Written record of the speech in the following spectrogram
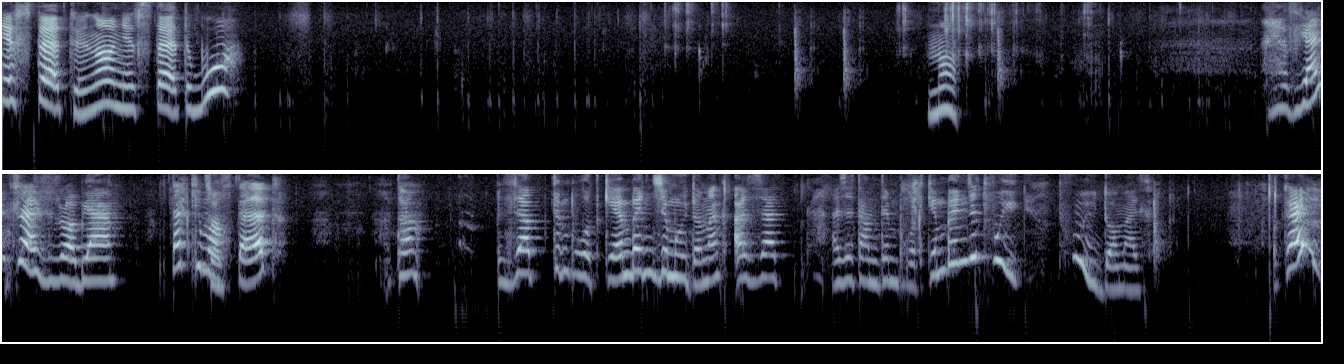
niestety, no niestety. Bu. No, Ja wiem, co ja zrobię. Taki Co? mostek. Tam za tym płotkiem będzie mój domek, a za, a za tamtym płotkiem będzie twój, twój domek. Okej?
